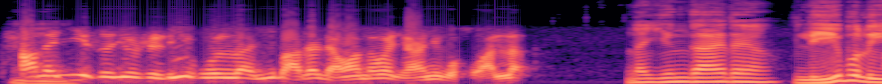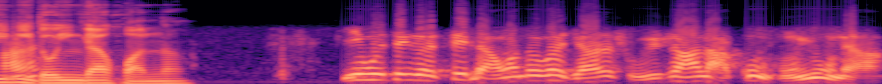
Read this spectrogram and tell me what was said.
他那意思就是离婚了，你把这两万多块钱你给我还了，那应该的呀，离不离你啊都应该还呢。因为这个这两万多块钱儿属于是俺俩共同用的啊，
